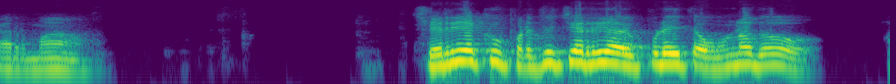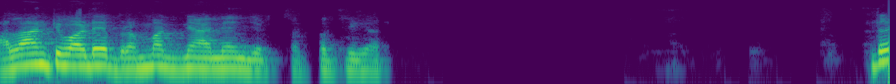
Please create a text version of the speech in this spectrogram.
కర్మ. చర్యకు ప్రతిచర్య ఎప్పుడైతే ఉన్నదో అలాంటి వాడే బ్రహ్మజ్ఞాని అని చెప్తారు పత్రికారు అంటే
